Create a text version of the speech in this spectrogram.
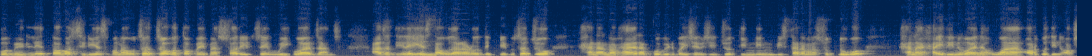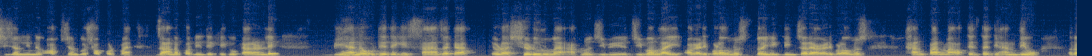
कोभिडले तब सिरियस बनाउँछ जब तपाईँमा शरीर चाहिँ विक भएर जान्छ। आज धेरै यस्ता उदाहरणहरू देखिएको छ जो खाना नखाएर कोभिड भइसकेपछि जो तिन दिन बिस्तारामा सुत्नुभयो खाना खाइदिनु भएन उहाँ अर्को दिन अक्सिजन लिनु अक्सिजनको सपोर्टमा जानुपर्ने देखेको कारणले बिहान उठेदेखि साँझका एउटा सेड्युलमा आफ्नो जीवी जीवनलाई अगाडि बढाउनुहोस् दैनिक दिनचर्या अगाडि बढाउनुहोस्। खानपानमा अत्यन्तै ध्यान दिउँ र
